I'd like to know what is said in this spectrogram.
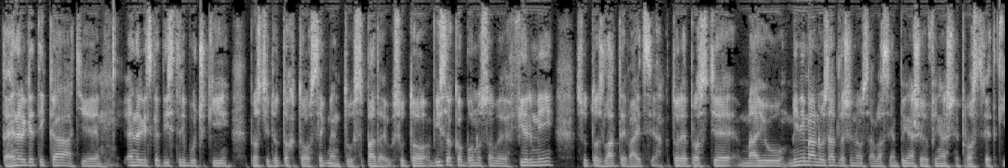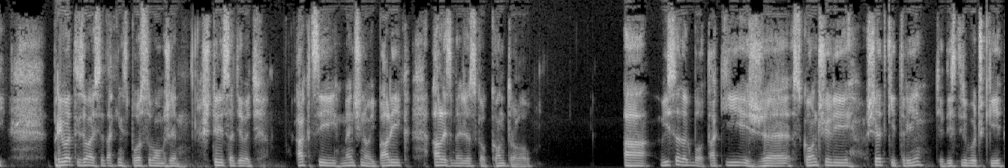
Tá energetika a tie energetické distribučky proste do tohto segmentu spadajú. Sú to vysokobonusové firmy, sú to zlaté vajcia, ktoré proste majú minimálnu zadlženosť a vlastne prinašajú finančné prostriedky. Privatizovali sa takým spôsobom, že 49 akcií, menšinový balík, ale s manažerskou kontrolou. A výsledok bol taký, že skončili všetky tri tie distribučky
